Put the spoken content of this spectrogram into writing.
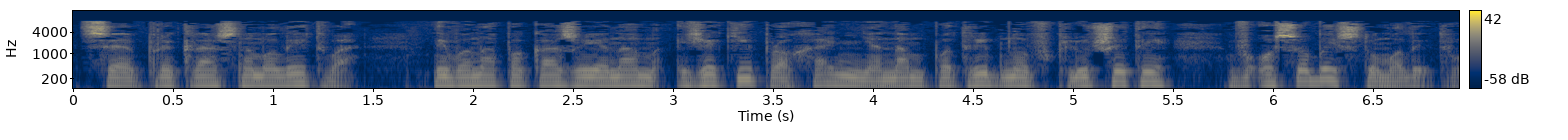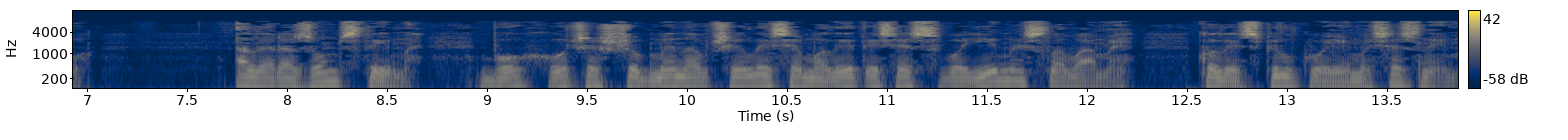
Це прекрасна молитва, і вона показує нам, які прохання нам потрібно включити в особисту молитву. Але разом з тим Бог хоче, щоб ми навчилися молитися своїми словами, коли спілкуємося з ним.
